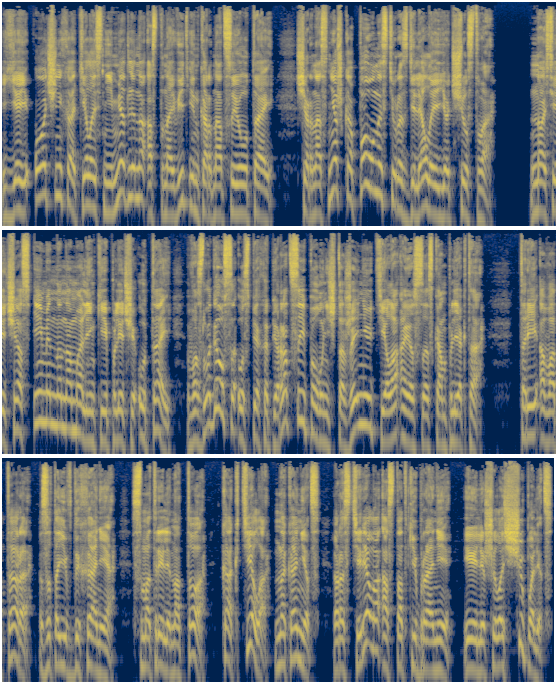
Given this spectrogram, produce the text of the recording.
Ей очень хотелось немедленно остановить инкарнацию Утай. Черноснежка полностью разделяла её чувства. Но сейчас именно на маленькие плечи Утай возлагался успех операции по уничтожению тела АСС-комплекта. Три аватара, затаив дыхание, смотрели на то, как тело, наконец, растеряло остатки брони и лишилось щупалец,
